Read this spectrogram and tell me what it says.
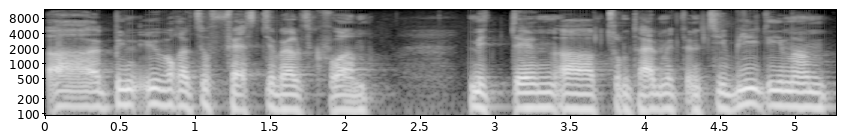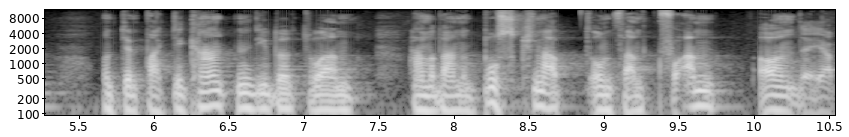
äh, bin überall zu Festivals gefahren, mit den, äh, zum Teil mit den Zivildienern und den Praktikanten, die dort waren, haben wir dann einen Bus geschnappt und sind gefahren und ja,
